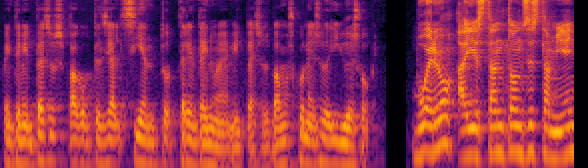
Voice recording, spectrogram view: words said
20 mil pesos, pago potencial 139 mil pesos. Vamos con eso de US Open. Bueno, ahí está entonces también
